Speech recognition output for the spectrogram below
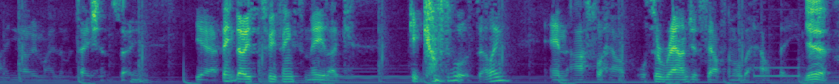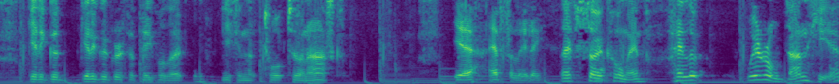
I know my limitations. So, mm. yeah, I think those two things for me, like get comfortable with selling and ask for help or surround yourself in all the help that you need. Yeah. Get a good get a good group of people that you can talk to and ask. Yeah, absolutely. That's so cool, man. Hey, look, we're all done here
